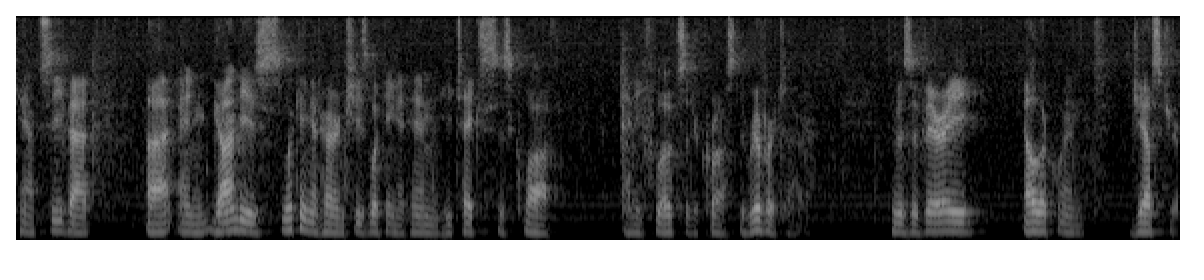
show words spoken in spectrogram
Can't see that. Uh, and Gandhi is looking at her and she's looking at him and he takes his cloth and he floats it across the river to her. It was a very eloquent gesture.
